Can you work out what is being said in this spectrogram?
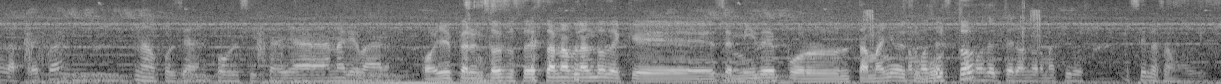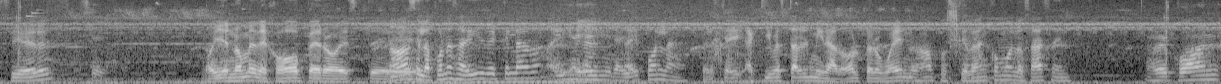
en la prepa, No, pues ya, pobrecita, ya Ana Guevara. Oye, pero entonces ustedes están hablando de que se mide por el tamaño de su busto. somos heteronormativos. Sí lo somos. ¿Sí eres? Sí. Oye, no me dejó, pero este... No, si la pones ahí, ¿de qué lado? Ahí, Ahí, ahí, mira, ahí, mira, ahí. ahí ponla. Pero es que ahí- aquí va a estar el mirador, pero bueno. No, pues que vean cómo los hacen. A ver, pon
